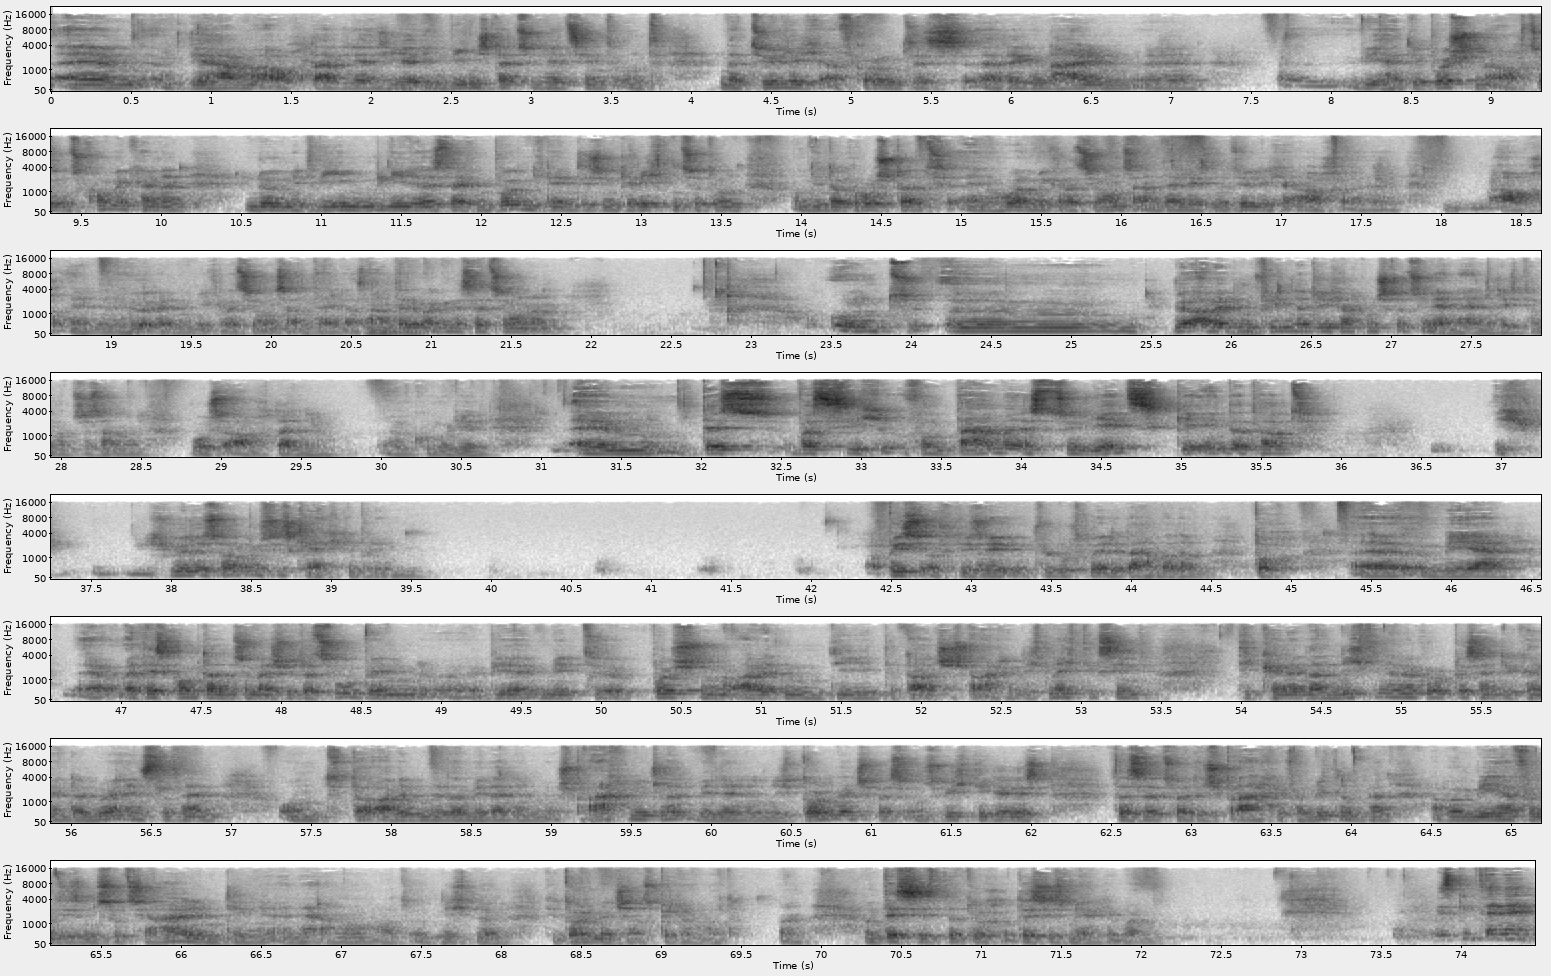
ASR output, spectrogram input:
Ähm, wir haben auch, da wir hier in Wien stationiert sind und natürlich aufgrund des äh, regionalen, äh, wie halt die Burschen auch zu uns kommen können, nur mit Wien, Niederösterreich und burgenländischen Gerichten zu tun. Und in der Großstadt ein hoher Migrationsanteil ist natürlich auch, äh, auch einen höheren Migrationsanteil als andere Organisationen. Und ähm, wir arbeiten viel natürlich auch mit stationären Einrichtungen zusammen, wo es auch dann kumuliert. Ähm, das, was sich von damals zu jetzt geändert hat, ich, ich würde sagen, es ist gleich geblieben. Bis auf diese Fluchtwelle, da haben wir dann doch äh, mehr, äh, das kommt dann zum Beispiel dazu, wenn äh, wir mit Burschen arbeiten, die der deutschen Sprache nicht mächtig sind, die können dann nicht in einer Gruppe sein, die können dann nur einzeln sein. Und da arbeiten wir dann mit einem Sprachmittler. Wir nennen ihn nicht Dolmetsch, weil es uns wichtiger ist, dass er zwar die Sprache vermitteln kann, aber mehr von diesen sozialen Dingen eine Ahnung hat und nicht nur die Dolmetschausbildung hat. Und das ist dadurch, das ist mehr geworden. Es gibt eine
